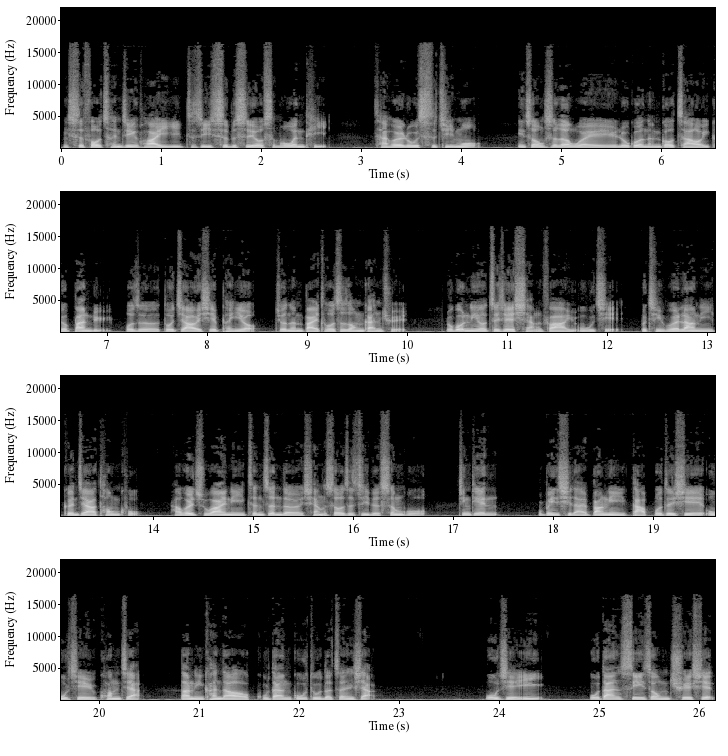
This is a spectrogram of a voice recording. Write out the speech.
你是否曾经怀疑自己是不是有什么问题，才会如此寂寞？你总是认为，如果能够找一个伴侣，或者多交一些朋友，就能摆脱这种感觉。如果你有这些想法与误解，不仅会让你更加痛苦，还会阻碍你真正的享受自己的生活。今天，我们一起来帮你打破这些误解与框架，让你看到孤单孤独的真相。误解一：孤单是一种缺陷。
